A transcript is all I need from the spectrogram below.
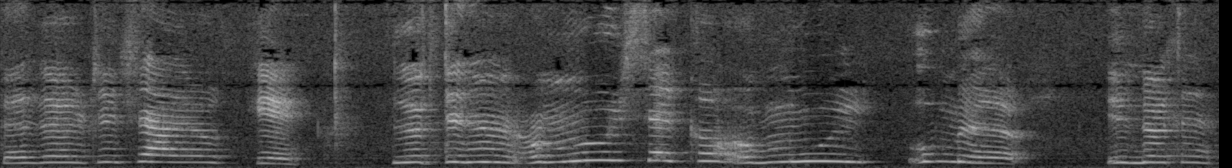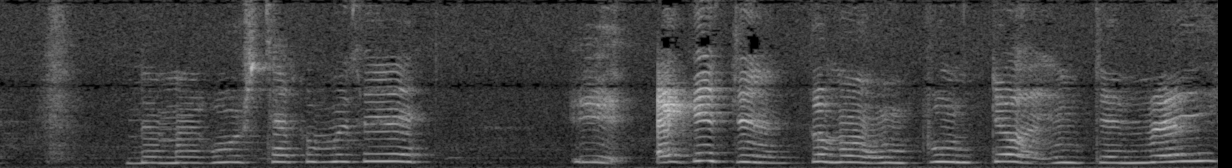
pelo rizado que lo tienen muy seco o muy húmedo y no sé no me gusta cómo se ve. Y hay que tener como un punto entre medio,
